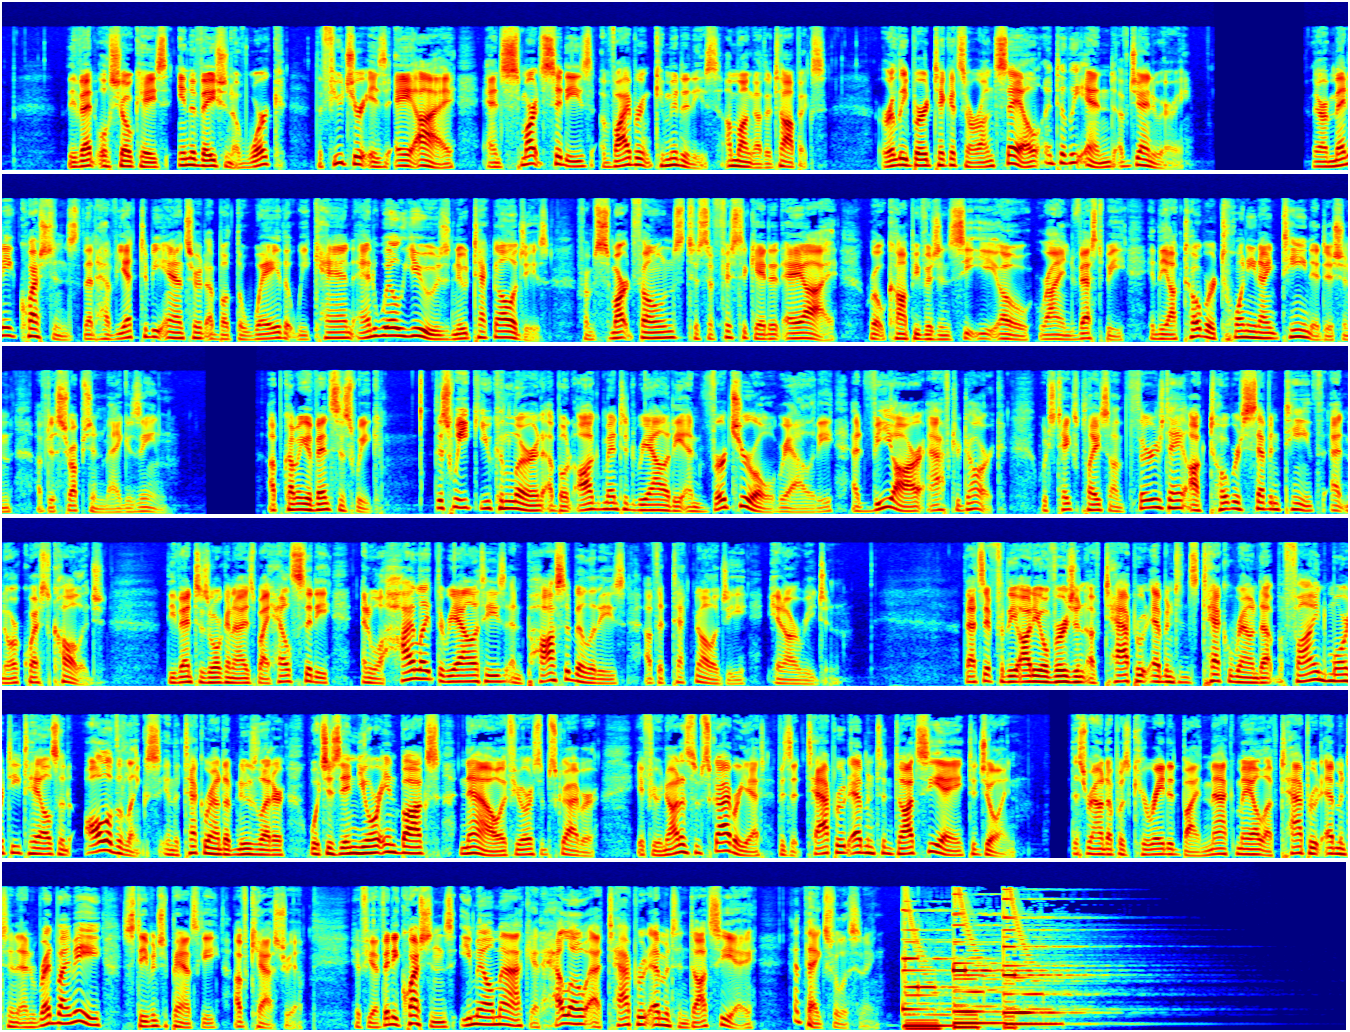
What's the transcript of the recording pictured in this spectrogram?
The event will showcase innovation of work, the future is AI and smart cities, vibrant communities, among other topics. Early bird tickets are on sale until the end of January. There are many questions that have yet to be answered about the way that we can and will use new technologies, from smartphones to sophisticated AI, wrote CompuVision CEO Ryan Vestby in the October 2019 edition of Disruption magazine. Upcoming events this week this week, you can learn about augmented reality and virtual reality at VR After Dark, which takes place on Thursday, October 17th at Norquest College. The event is organized by Health City and will highlight the realities and possibilities of the technology in our region. That's it for the audio version of Taproot Edmonton's Tech Roundup. Find more details and all of the links in the Tech Roundup newsletter, which is in your inbox now if you're a subscriber. If you're not a subscriber yet, visit taprootedmonton.ca to join. This roundup was curated by Mack Male of Taproot Edmonton and read by me, Stephen Shapansky of Castria. If you have any questions, email Mac at hello at taprootedmonton.ca, and thanks for listening.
